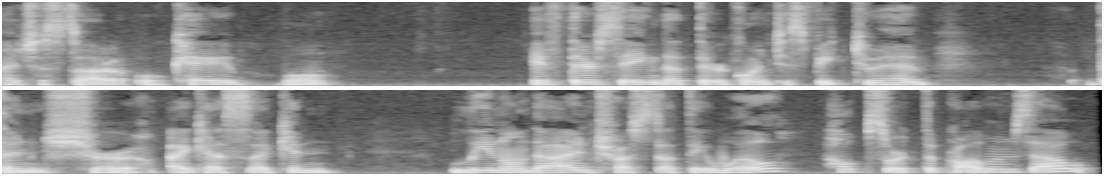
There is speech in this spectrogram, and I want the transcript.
I just thought, okay, well, if they're saying that they're going to speak to him, then sure, I guess I can lean on that and trust that they will help sort the problems out.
